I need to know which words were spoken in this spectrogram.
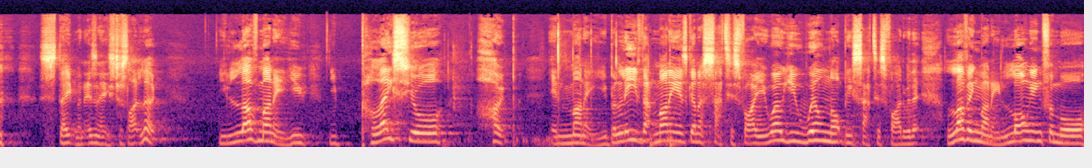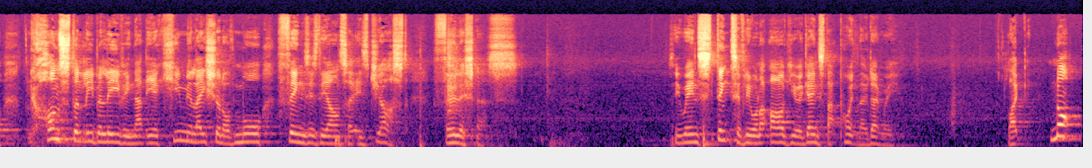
statement, isn't it? It's just like, look, you love money, you, you place your hope in money. You believe that money is going to satisfy you. Well, you will not be satisfied with it. Loving money, longing for more, constantly believing that the accumulation of more things is the answer is just foolishness. See, we instinctively want to argue against that point, though, don't we? Like, not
